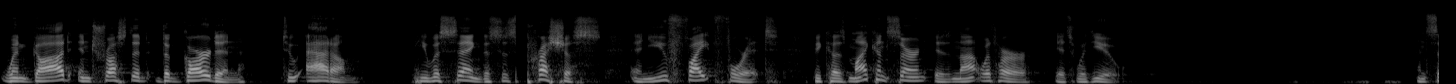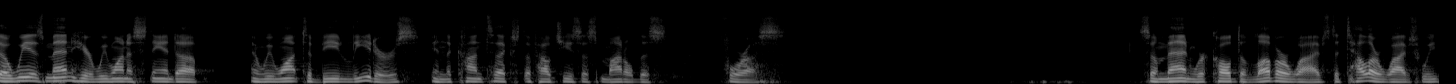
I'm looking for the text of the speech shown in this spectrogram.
when God entrusted the garden to Adam, he was saying, This is precious, and you fight for it because my concern is not with her, it's with you. And so, we as men here, we want to stand up and we want to be leaders in the context of how Jesus modeled this for us. So, men, we're called to love our wives, to tell our wives we,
